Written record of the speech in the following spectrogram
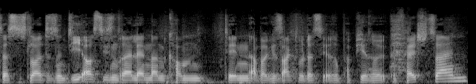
dass es Leute sind, die aus diesen drei Ländern kommen, denen aber gesagt wird, dass ihre Papiere gefälscht seien.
